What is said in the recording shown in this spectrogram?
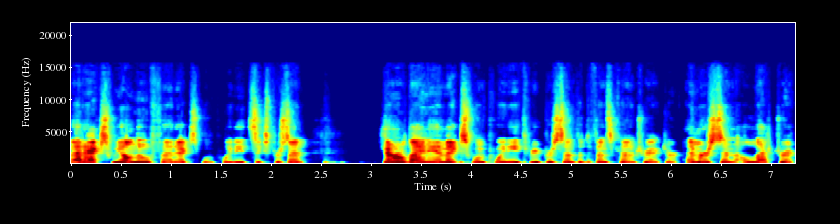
FedEx, we all know FedEx, 1.86%. General Dynamics, 1.83%, the defense contractor. Emerson Electric,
